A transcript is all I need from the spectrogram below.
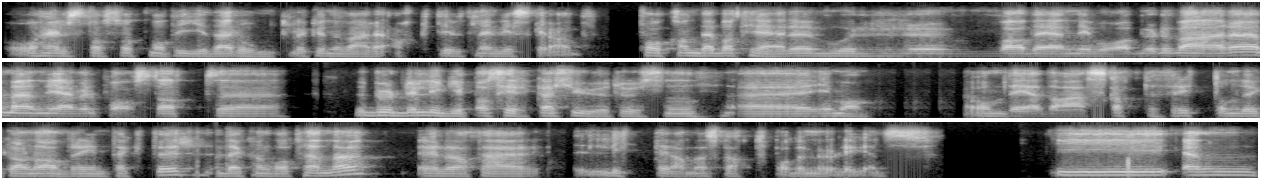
og helst også på en måte gi deg rom til å kunne være aktiv til en viss grad. Folk kan debattere hvor, hva det nivået burde være, men jeg vil påstå at eh, det burde ligge på ca. 20 000 eh, i måneden. Om det da er skattefritt om du ikke har noen andre inntekter, det kan godt hende. Eller at det er litt skatt på det, muligens. I en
